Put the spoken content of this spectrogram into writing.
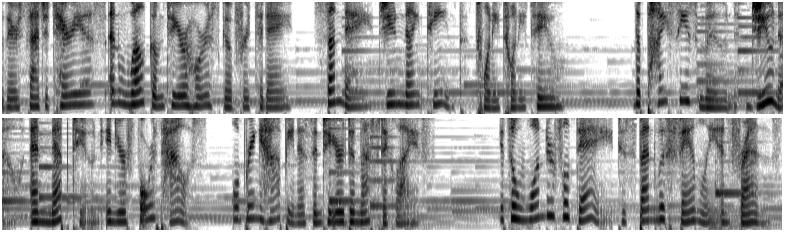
there, Sagittarius, and welcome to your horoscope for today, Sunday, June 19th, 2022. The Pisces moon, Juno, and Neptune in your fourth house will bring happiness into your domestic life. It's a wonderful day to spend with family and friends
